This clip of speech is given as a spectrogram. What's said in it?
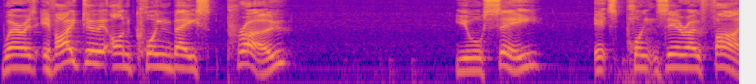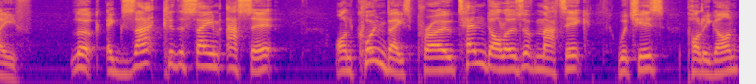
Whereas if I do it on Coinbase Pro, you will see it's 0.05. Look, exactly the same asset on Coinbase Pro, $10 of Matic, which is Polygon,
